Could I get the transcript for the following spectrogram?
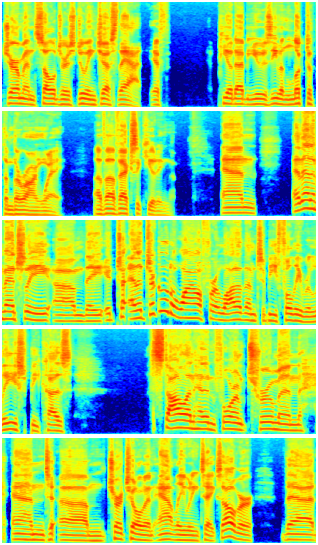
German soldiers doing just that. If POWs even looked at them the wrong way, of of executing them, and and then eventually um, they it t- and it took a little while for a lot of them to be fully released because Stalin had informed Truman and um, Churchill and Attlee when he takes over that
